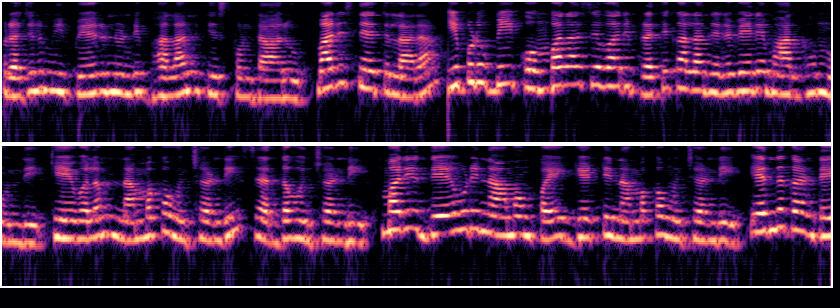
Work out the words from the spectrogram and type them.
ప్రజలు మీ పేరు నుండి బలాన్ని తీసుకుంటారు. మరి స్నేహితులారా ఇప్పుడు మీ కుంభరాశి వారి ప్రతి కళ నెరవేరే మార్గం ఉంది. కేవలం నమ్మకం ఉంచండి శ్రద్ధ ఉంచండి. మరియు దేవుడి నామంపై గట్టి నమ్మకం ఉంచండి. ఎందుకంటే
